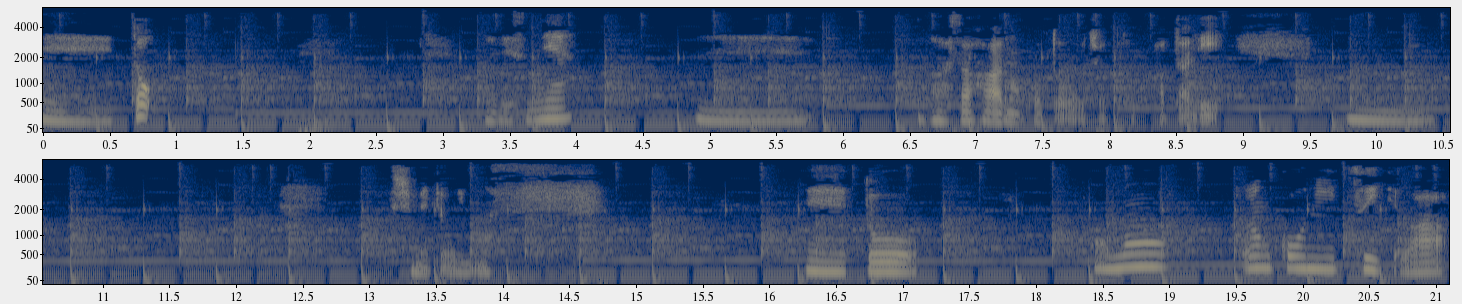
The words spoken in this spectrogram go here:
えーと、これですね、えー、噂派のことをちょっと語り、うん、締めております。えっ、ー、と、この論考については、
